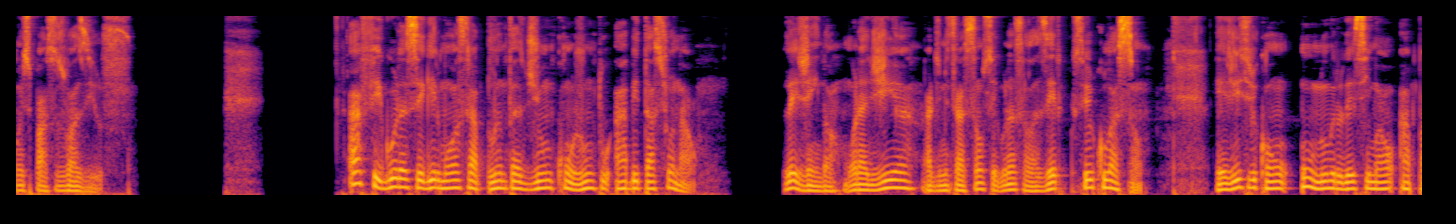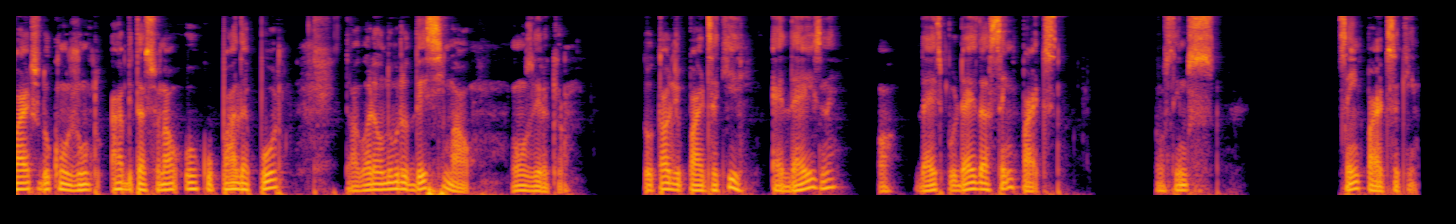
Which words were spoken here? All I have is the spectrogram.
com espaços vazios. A figura a seguir mostra a planta de um conjunto habitacional. Legenda: ó, moradia, administração, segurança, lazer, circulação. Registre com um número decimal a parte do conjunto habitacional ocupada por. Então agora é o um número decimal. Vamos ver aqui, ó. Total de partes aqui é 10, né? Ó, 10 por 10 dá 100 partes. Nós temos 100 partes aqui.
